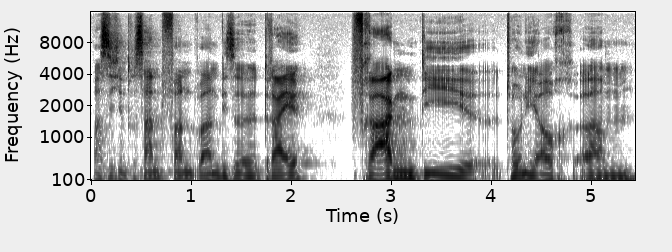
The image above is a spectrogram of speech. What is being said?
Was ich interessant fand, waren diese drei Fragen, die Tony auch ähm,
